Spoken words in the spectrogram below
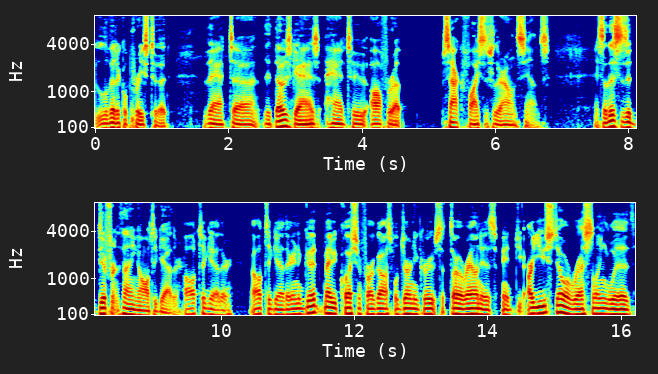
Levitical priesthood that uh, that those guys had to offer up sacrifices for their own sins, and so this is a different thing altogether. Altogether altogether. And a good maybe question for our gospel journey groups to throw around is: Are you still wrestling with?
